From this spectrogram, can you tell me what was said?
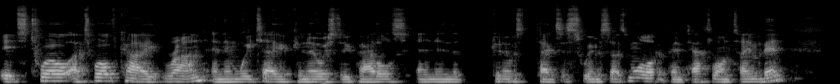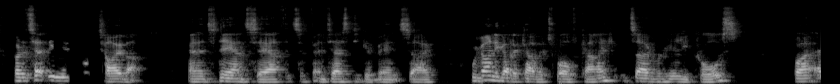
it's 12 a 12k run, and then we take a canoeist two paddles, and then the canoeist tags a swimmer. So it's more like a pentathlon team event, but it's at the end of October, and it's down south. It's a fantastic event. So we've only got to cover 12k. It's over a hilly course. But at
